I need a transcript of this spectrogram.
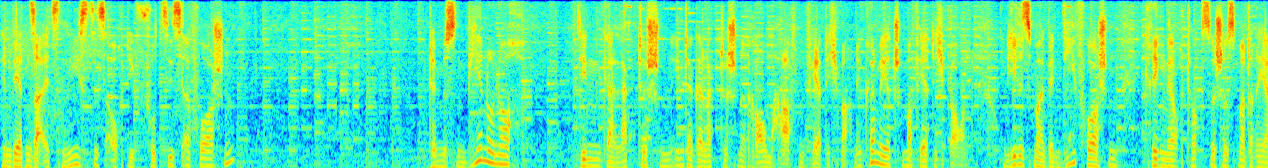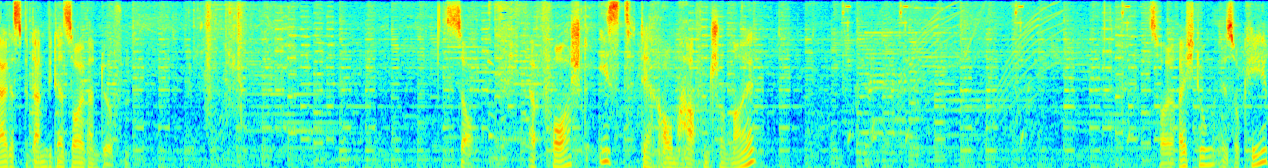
Dann werden sie als nächstes auch die Fuzis erforschen. Dann müssen wir nur noch den galaktischen, intergalaktischen Raumhafen fertig machen. Den können wir jetzt schon mal fertig bauen. Und jedes Mal, wenn die forschen, kriegen wir auch toxisches Material, das wir dann wieder säubern dürfen. So, erforscht ist der Raumhafen schon mal. Zollrechnung ist okay.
